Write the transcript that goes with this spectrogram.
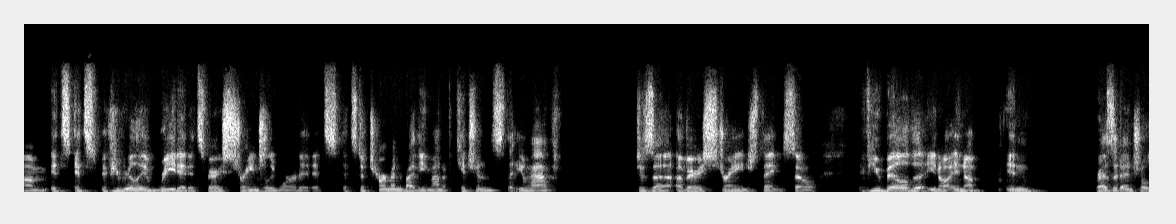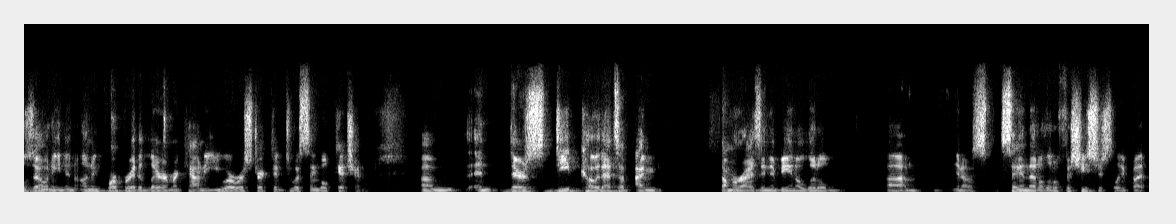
Um, it's it's if you really read it, it's very strangely worded. It's it's determined by the amount of kitchens that you have, which is a, a very strange thing. So if you build, you know, in a in residential zoning in unincorporated Larimer County, you are restricted to a single kitchen. Um, and there's deep code. That's a, I'm summarizing and being a little, um, you know, saying that a little facetiously, but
